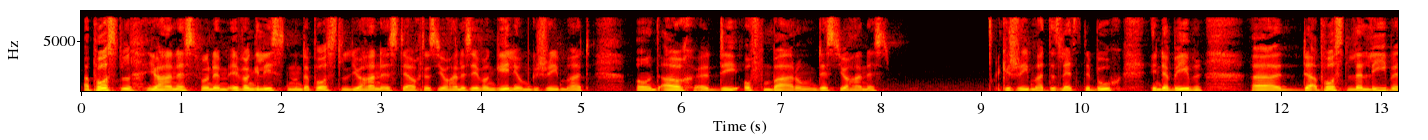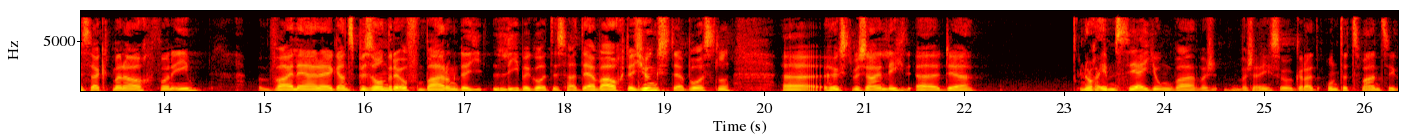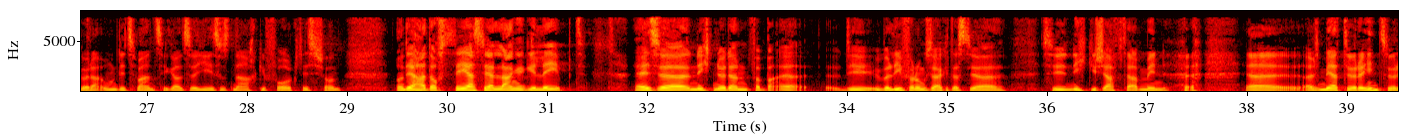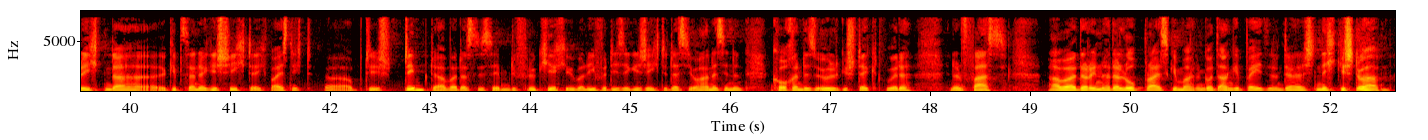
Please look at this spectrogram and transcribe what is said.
Apostel Johannes, von dem Evangelisten und Apostel Johannes, der auch das Johannesevangelium geschrieben hat und auch äh, die Offenbarung des Johannes geschrieben hat, das letzte Buch in der Bibel. Äh, der Apostel der Liebe sagt man auch von ihm, weil er eine ganz besondere Offenbarung der Liebe Gottes hatte. Er war auch der jüngste Apostel, äh, höchstwahrscheinlich, der noch eben sehr jung war, wahrscheinlich so gerade unter 20 oder um die 20, als er Jesus nachgefolgt ist schon. Und er hat auch sehr, sehr lange gelebt. Er ist äh, nicht nur dann, äh, die Überlieferung sagt, dass er, sie nicht geschafft haben, ihn äh, als Märtyrer hinzurichten. Da gibt es eine Geschichte, ich weiß nicht, äh, ob die stimmt, aber das ist eben die Frühkirche überliefert, diese Geschichte, dass Johannes in ein kochendes Öl gesteckt wurde, in ein Fass. Aber darin hat er Lobpreis gemacht und Gott angebetet und er ist nicht gestorben.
